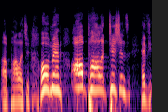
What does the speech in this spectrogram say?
a politician? Oh man, all politicians. Have you,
